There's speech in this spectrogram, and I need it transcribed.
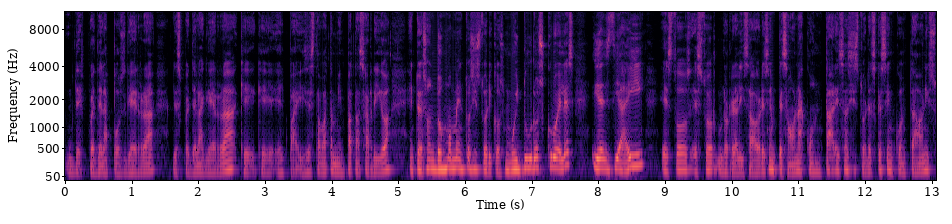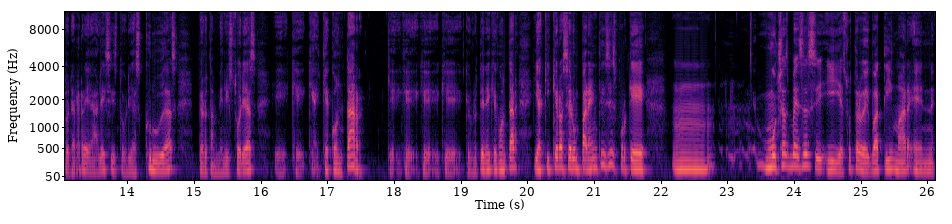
después de la posguerra, después de la guerra, que, que el país estaba también patas arriba. Entonces son dos momentos históricos muy duros, crueles y desde desde ahí estos, estos, los realizadores empezaron a contar esas historias que se encontraban, historias reales, historias crudas, pero también historias eh, que, hay que contar. Que, que, que, uno tiene que contar. Y aquí quiero hacer un paréntesis porque mmm, muchas veces, y esto te lo digo a ti, Mar, en,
